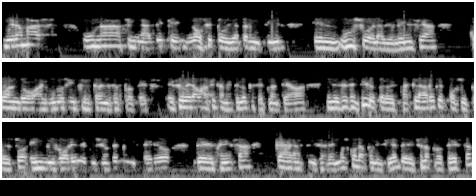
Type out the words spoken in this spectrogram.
y era más una señal de que no se podía permitir el uso de la violencia cuando algunos infiltran esas protestas. Eso era básicamente lo que se planteaba en ese sentido, pero está claro que, por supuesto, en mi rol en ejecución del Ministerio de Defensa, garantizaremos con la policía el derecho a la protesta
